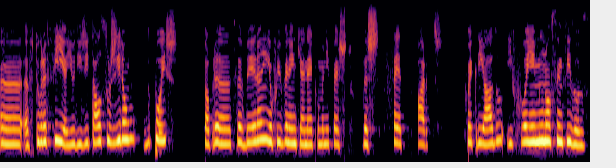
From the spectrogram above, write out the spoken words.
Uh, a fotografia e o digital surgiram depois. Só para saberem, eu fui ver em que ano é que o manifesto das sete artes foi criado e foi em 1912.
